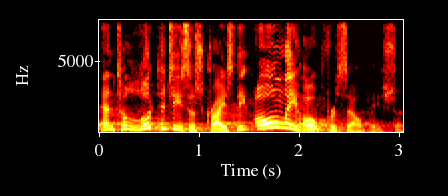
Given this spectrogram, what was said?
and to look to Jesus Christ, the only hope for salvation.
